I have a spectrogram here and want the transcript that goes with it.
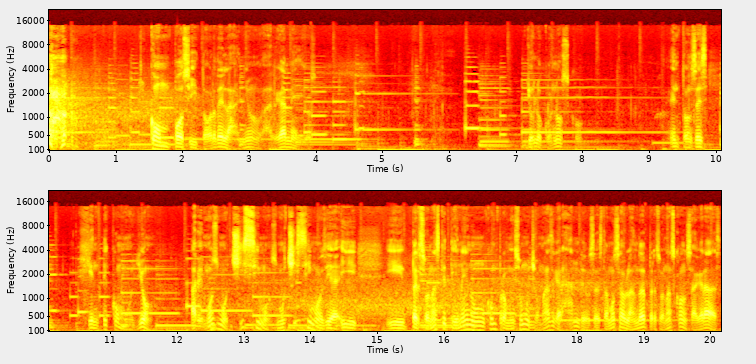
compositor del año, válgame Dios. Yo lo conozco. Entonces, gente como yo. Habemos muchísimos, muchísimos y, personas que tienen un compromiso mucho más grande. O sea, estamos hablando de personas consagradas.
